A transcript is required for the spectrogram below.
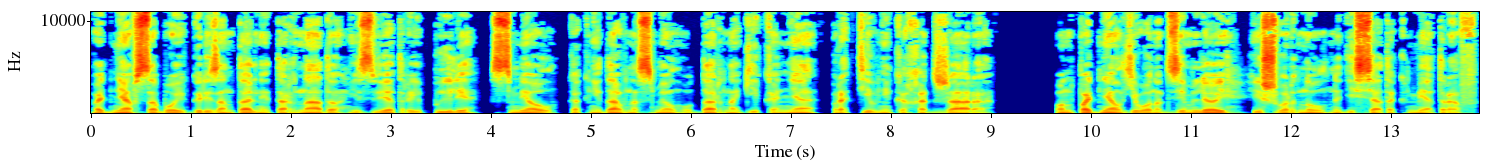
подняв с собой горизонтальный торнадо из ветра и пыли, смел, как недавно смел удар ноги коня противника Хаджара. Он поднял его над землей и швырнул на десяток метров.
